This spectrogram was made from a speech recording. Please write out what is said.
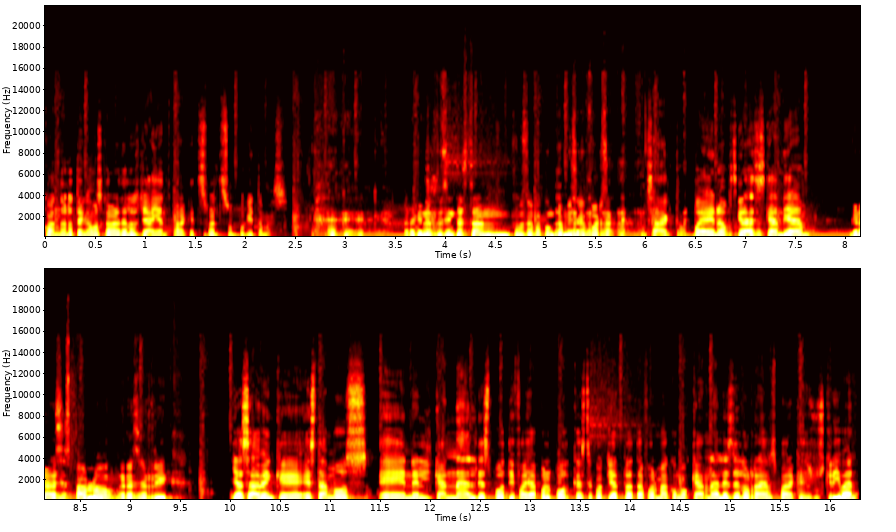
cuando no tengamos que hablar de los Giants para que te sueltes un poquito más. Para que no te sientas tan, ¿cómo se llama? Con camisa de fuerza. Exacto. Bueno, pues gracias, Candia. Gracias, Pablo. Gracias, Rick. Ya saben que estamos en el canal de Spotify, Apple Podcast, de cualquier plataforma como Carnales de los Rams para que se suscriban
